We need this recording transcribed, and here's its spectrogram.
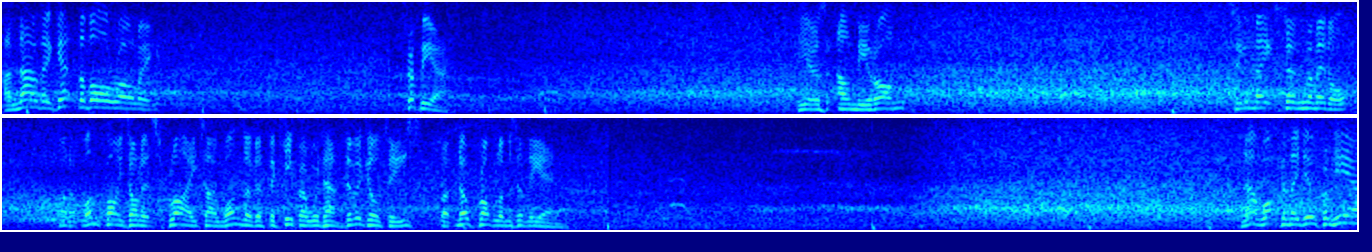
And now they get the ball rolling. Trippier. Here's Almiron. Teammates in the middle. But at one point on its flight, I wondered if the keeper would have difficulties, but no problems in the end. Now what can they do from here?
